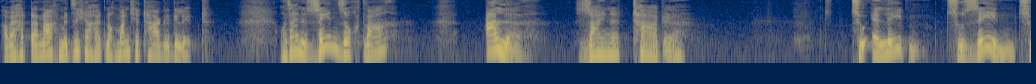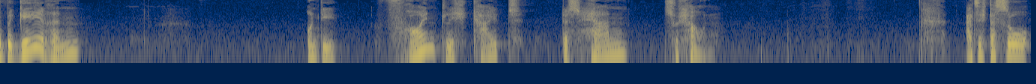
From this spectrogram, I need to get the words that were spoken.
aber er hat danach mit Sicherheit noch manche Tage gelebt. Und seine Sehnsucht war, alle seine Tage zu erleben, zu sehen, zu begehren und die Freundlichkeit des Herrn zu schauen. Als ich das so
